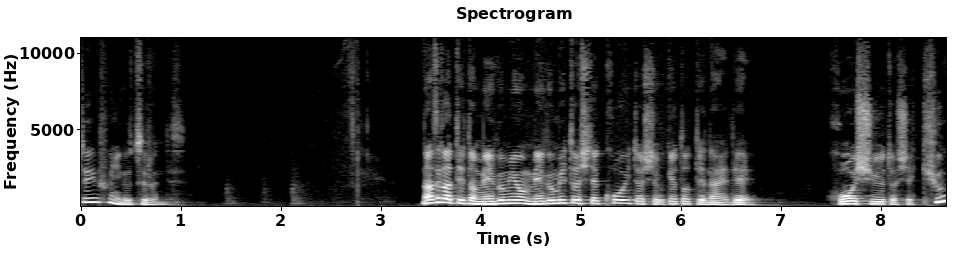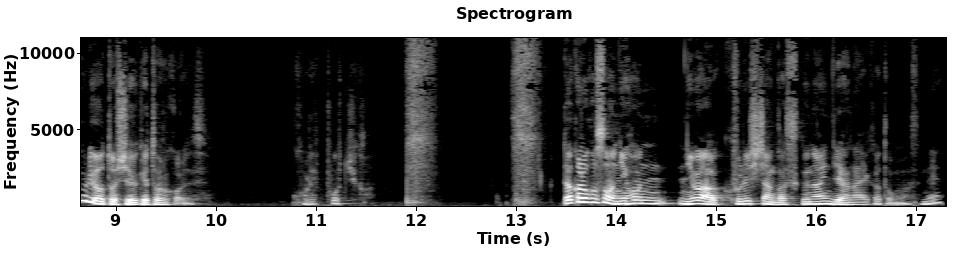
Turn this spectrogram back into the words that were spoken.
というふうに映るんです。なぜかというと、恵みを恵みとして行為として受け取ってないで、報酬として、給料として受け取るからです。これっぽっちか。だからこそ日本にはクリスチャンが少ないんではないかと思いますね。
